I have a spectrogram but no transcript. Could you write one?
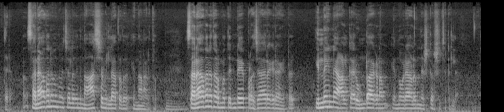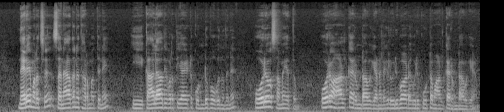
ഉത്തരം? സനാതനം എന്ന് വെച്ചാൽ അതിന് നാശമില്ലാത്തത് എന്നാണ് അർത്ഥം. സനാതന ധർമ്മത്തിന്റെ പ്രചാരകരായിട്ട് ഇന്ന ഇന്ന ആൾക്കാരുണ്ടാകണം എന്നൊരാളും നിഷ്കർഷിച്ചിട്ടില്ല. നേരെ മറിച്ച് സനാതന ധർമ്മത്തിനെ ഈ കാലാധിവർത്തിയായിട്ട് കൊണ്ടുപോകുന്നതിന് ഓരോ സമയത്തും ഓരോ ആൾക്കാരുണ്ടാവുകയാണ് അല്ലെങ്കിൽ ഒരുപാട് ഒരു കൂട്ടം ആൾക്കാരുണ്ടാവുകയാണ്.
